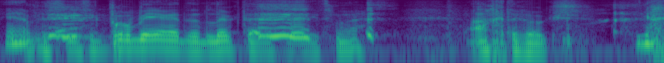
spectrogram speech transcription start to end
ja, precies. Ik probeer het, het lukt even niet. Maar Achterhoeks.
